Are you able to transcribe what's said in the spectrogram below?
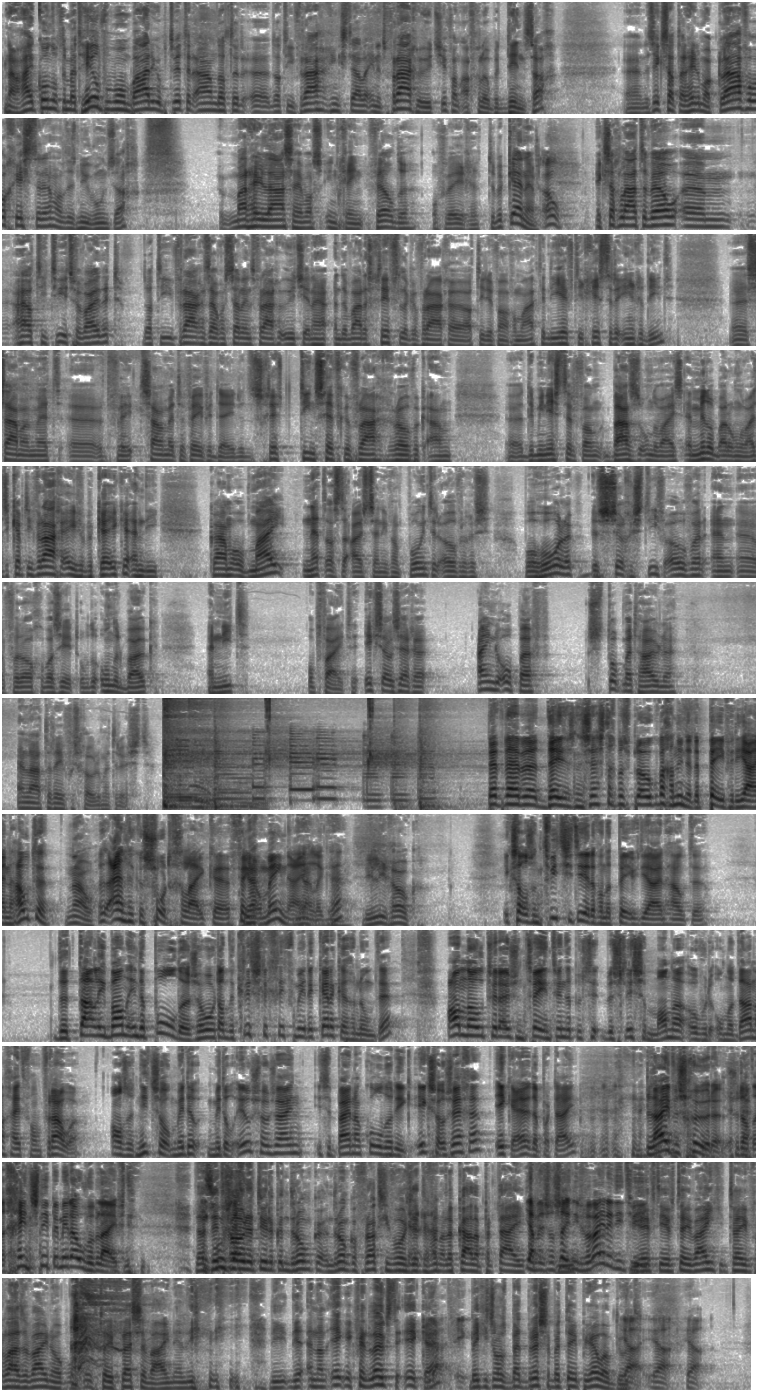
Nou, hij kondigde met heel veel bombardie op Twitter aan dat, er, eh, dat hij vragen ging stellen in het vragenuurtje van afgelopen dinsdag. Eh, dus ik zat daar helemaal klaar voor gisteren, want het is nu woensdag. Maar helaas, hij was in geen velden of wegen te bekennen. Oh, Ik zag later wel, ehm, hij had die tweets verwijderd, dat hij vragen zou gaan stellen in het vragenuurtje. En, er waren schriftelijke vragen, had hij ervan gemaakt. En die heeft hij gisteren ingediend, eh, samen, met, eh, samen met de VVD. De schrift, tien schriftelijke vragen, geloof ik, aan eh, de minister van Basisonderwijs en Middelbaar Onderwijs. Ik heb die vragen even bekeken en die kwamen op mij, net als de uitzending van Pointer overigens, behoorlijk suggestief over. En vooral gebaseerd op de onderbuik en niet op feiten. Ik zou zeggen, einde ophef, stop met huilen en laat de Revo-scholen met rust. Pet, we hebben D66 besproken. We gaan nu naar de PvdA in Houten. Nou, Dat is eigenlijk een soortgelijk eh fenomeen ja, eigenlijk, ja, hè? die liegen ook. Ik zal eens een tweet citeren van de PvdA in Houten. De Taliban in de polder, zo wordt dan de christelijk gereformeerde kerken genoemd. Hè? Anno 2022 bes- beslissen mannen over de onderdanigheid van vrouwen. Als het niet zo middel, middeleeuws zou zijn, is het bijna kolderiek. Ik zou zeggen, ik hè, de partij, blijven scheuren, zodat er geen snipper meer overblijft. Daar Ik zit gewoon natuurlijk een dronken, een dronken fractievoorzitter van een lokale partij. Ja, maar dat is nog steeds niet verwijderd, die Die tweet. heeft, die heeft twee, wijntje, twee glazen wijn op, of, of twee flessen wijn. En, die, die, die- en dan ik, ik vind het leukste ik, hè? Ja, ik- Beetje zoals Bert Brussen bij TPO ook doet. Ja, ja, ja.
